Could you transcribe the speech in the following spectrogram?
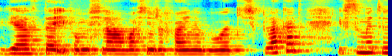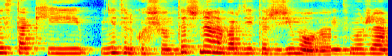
gwiazdę i pomyślałam właśnie, że fajny był jakiś plakat i w sumie to jest taki nie tylko świąteczny, ale bardziej też zimowy, więc może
